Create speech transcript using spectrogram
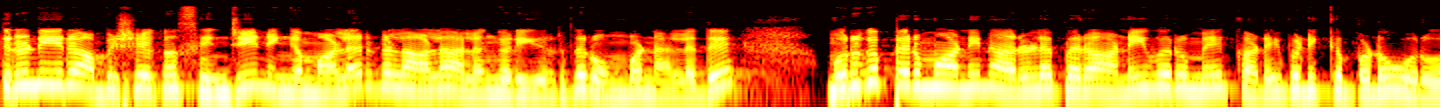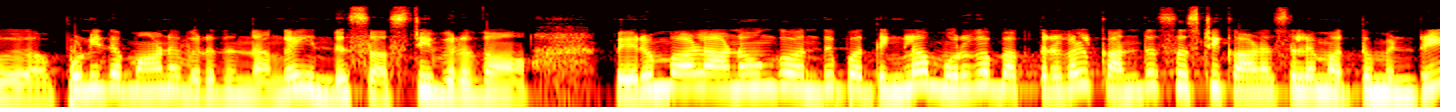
திருநீர் அபிஷேகம் செஞ்சு நீங்கள் மலர்களால் அலங்கரிக்கிறது ரொம்ப நல்லது. முருகப்பெருமானின் அருளை பெற அனைவருமே கடைபிடிக்கப்படும் ஒரு புனிதமான விரதம் தாங்க இந்த சஷ்டி விரதம். பெரும்பாலானவங்க வந்து பார்த்திங்களா முருக பக்தர்கள் கந்த சஷ்டி காலத்தில் மட்டுமின்றி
